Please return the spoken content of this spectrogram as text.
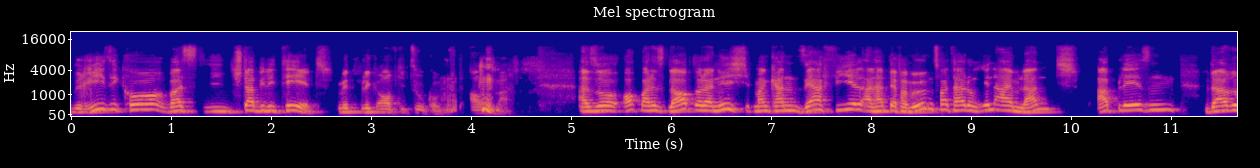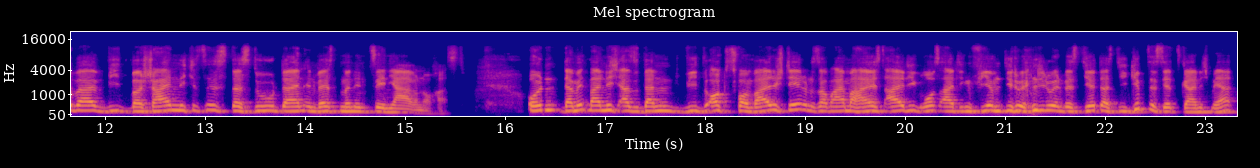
Risiko, was die Stabilität mit Blick auf die Zukunft ausmacht. Also ob man es glaubt oder nicht, man kann sehr viel anhand der Vermögensverteilung in einem Land ablesen darüber, wie wahrscheinlich es ist, dass du dein Investment in zehn Jahren noch hast. Und damit man nicht also dann wie Ochs vorm Walde steht und es auf einmal heißt, all die großartigen Firmen, die du, in die du investiert hast, die gibt es jetzt gar nicht mehr,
